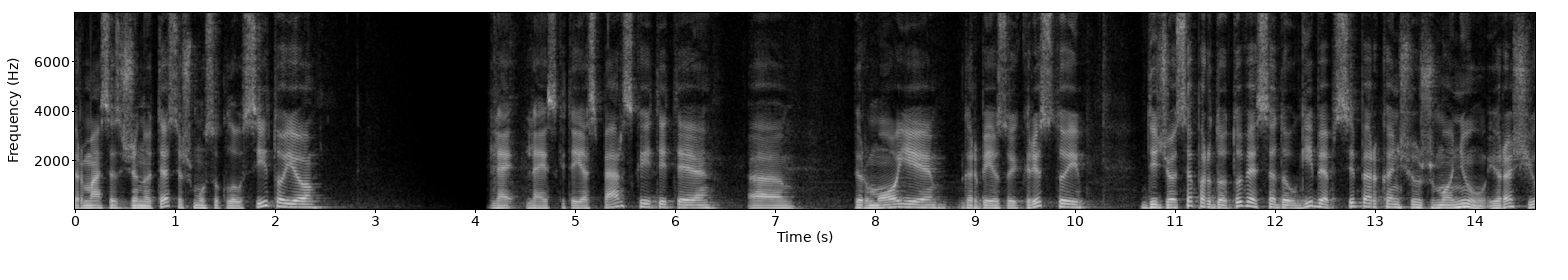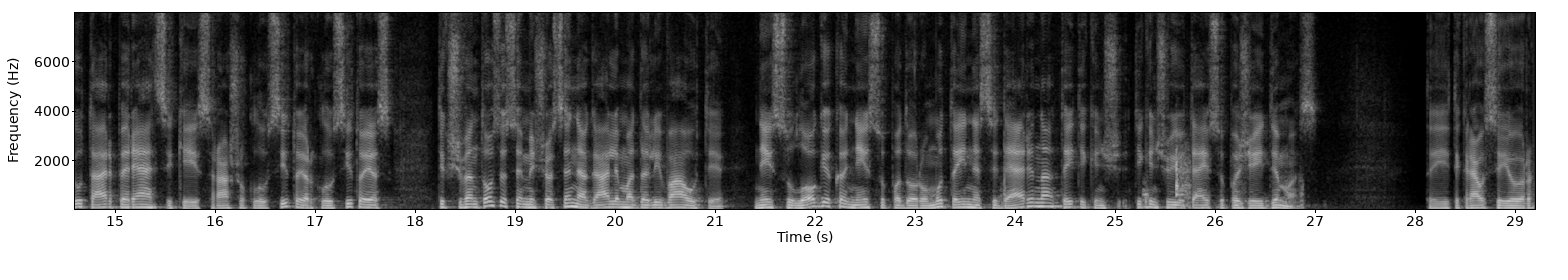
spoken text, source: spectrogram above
pirmasis žinutės iš mūsų klausytojų. Leiskite jas perskaityti. Pirmoji garbėzui Kristui Didžiose parduotuvėse daugybė apsiperkančių žmonių ir aš jų tarpe retsikiais, rašo klausytoja ar klausytojas, tik šventosiuose mišiuose negalima dalyvauti. Nei su logika, nei su padarumu tai nesiderina, tai tikinčių, tikinčiųjų teisų pažeidimas. Tai tikriausiai jau ir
